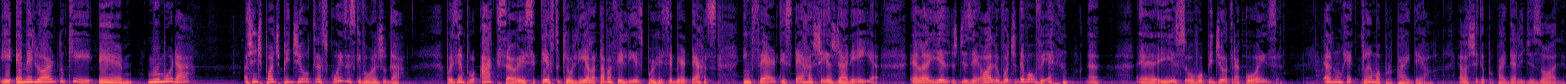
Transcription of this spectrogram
E é melhor do que é, murmurar. A gente pode pedir outras coisas que vão ajudar. Por exemplo, Axa, esse texto que eu li, ela estava feliz por receber terras inférteis, terras cheias de areia. Ela ia dizer: Olha, eu vou te devolver né? é, isso, eu vou pedir outra coisa. Ela não reclama para o pai dela. Ela chega para o pai dela e diz: Olha,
